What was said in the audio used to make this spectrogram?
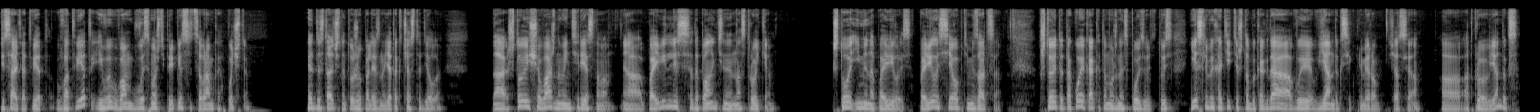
писать ответ в ответ, и вы, вам, вы сможете переписываться в рамках почты. Это достаточно тоже полезно, я так часто делаю. А, что еще важного и интересного? А, появились дополнительные настройки. Что именно появилось? Появилась SEO-оптимизация. Что это такое, как это можно использовать? То есть, если вы хотите, чтобы когда вы в Яндексе, к примеру, сейчас я э, открою Яндекс,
